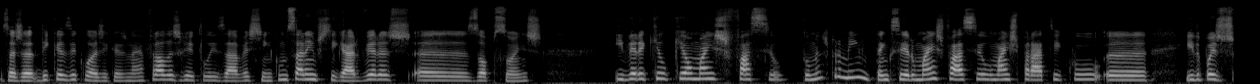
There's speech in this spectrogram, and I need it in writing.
Ou seja, dicas ecológicas, né? Fraldas reutilizáveis, sim. Começar a investigar, ver as, as opções e ver aquilo que é o mais fácil. Pelo menos para mim, tem que ser o mais fácil, o mais prático. eh, e depois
